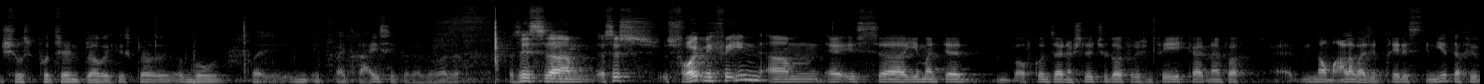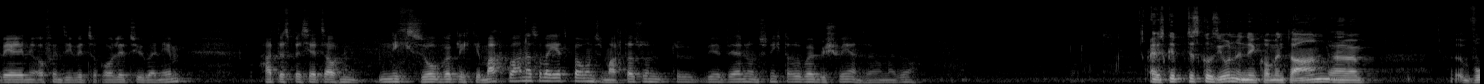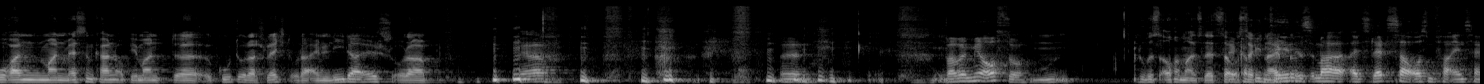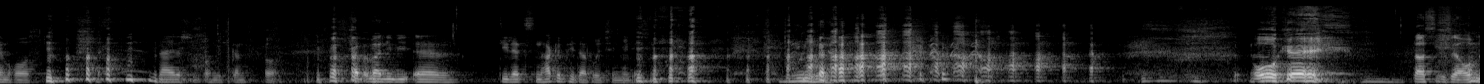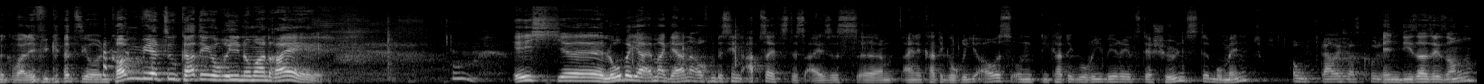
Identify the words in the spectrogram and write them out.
Schussprozent, glaube ich, ist glaub, irgendwo bei, in, in, bei 30 oder so. Also es ist, ähm, es ist, es freut mich für ihn. Ähm, er ist äh, jemand, der aufgrund seiner schlittschuhläuferischen Fähigkeiten einfach äh, normalerweise prädestiniert dafür wäre, eine offensive Rolle zu übernehmen hat das bis jetzt auch nicht so wirklich gemacht, woanders, aber jetzt bei uns macht das und äh, wir werden uns nicht darüber beschweren, sagen wir mal so. Es gibt Diskussionen in den Kommentaren, äh, woran man messen kann, ob jemand äh, gut oder schlecht oder ein Leader ist oder Ja. äh, war bei mir auch so. du bist auch immer als letzter Der aus der Kapitän Kneipe. ist immer als letzter aus dem Vereinsheim raus. Nein, das stimmt auch nicht ganz. Oh. Ich habe immer die, äh, die letzten Hackepeterbrötchen gegessen. Okay, das ist ja auch eine Qualifikation. Kommen wir zu Kategorie Nummer drei. Ich äh, lobe ja immer gerne auch ein bisschen abseits des Eises äh, eine Kategorie aus und die Kategorie wäre jetzt der schönste Moment Oh, da habe ich was Cooles. in dieser Saison.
